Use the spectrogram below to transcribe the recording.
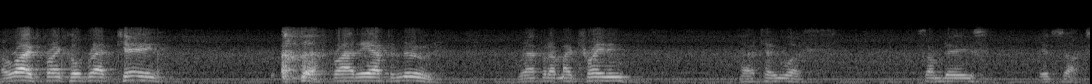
All right, Franco Brat King. Friday afternoon. Wrapping up my training. I tell you what, some days it sucks.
